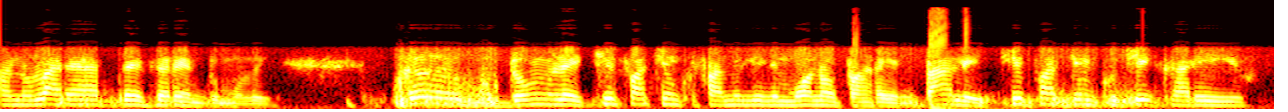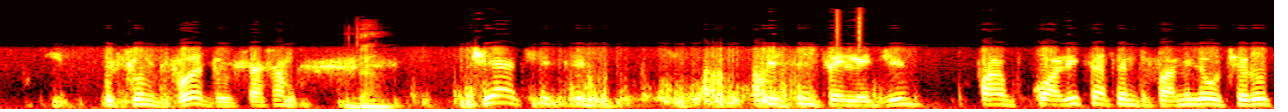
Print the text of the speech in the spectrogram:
anularea referendumului. Că, domnule, ce facem cu familiile monoparentale? Ce facem cu cei care sunt văduși și așa? Da. Ceea ce se, ce se înțelege, Coaliția pentru Familie au cerut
